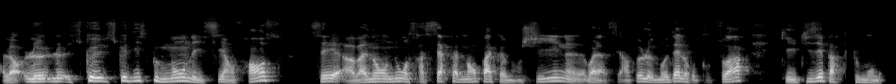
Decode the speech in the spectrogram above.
Alors, le, ce, que, ce que disent tout le monde ici en France, c'est ah bah non, nous on sera certainement pas comme en Chine. Voilà, c'est un peu le modèle repoussoir qui est utilisé par tout le monde.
